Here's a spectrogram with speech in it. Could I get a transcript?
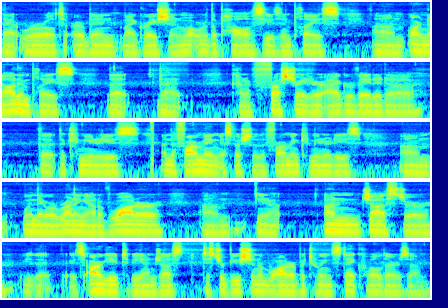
that rural to urban migration. What were the policies in place um, or not in place that that kind of frustrated or aggravated uh, the, the communities and the farming, especially the farming communities, um, when they were running out of water, um, you know, unjust or it's argued to be unjust distribution of water between stakeholders. Um,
